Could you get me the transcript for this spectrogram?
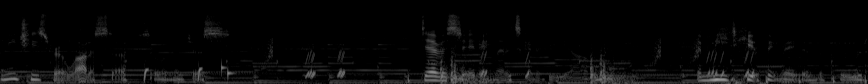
I need cheese for a lot of stuff, so let me just. Devastating that it's gonna be um, immediately made into food.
